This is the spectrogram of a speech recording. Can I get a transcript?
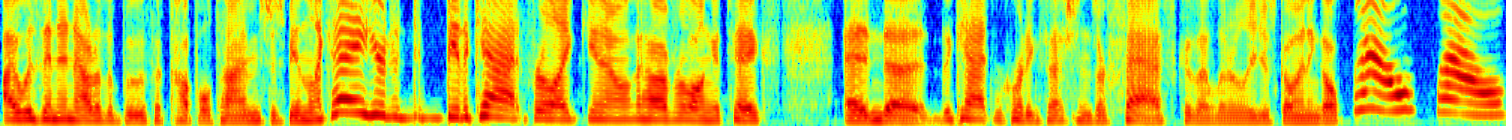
I was in and out of the booth a couple times, just being like, hey, here to be the cat for like, you know, however long it takes. And uh, the cat recording sessions are fast because I literally just go in and go, meow, meow.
